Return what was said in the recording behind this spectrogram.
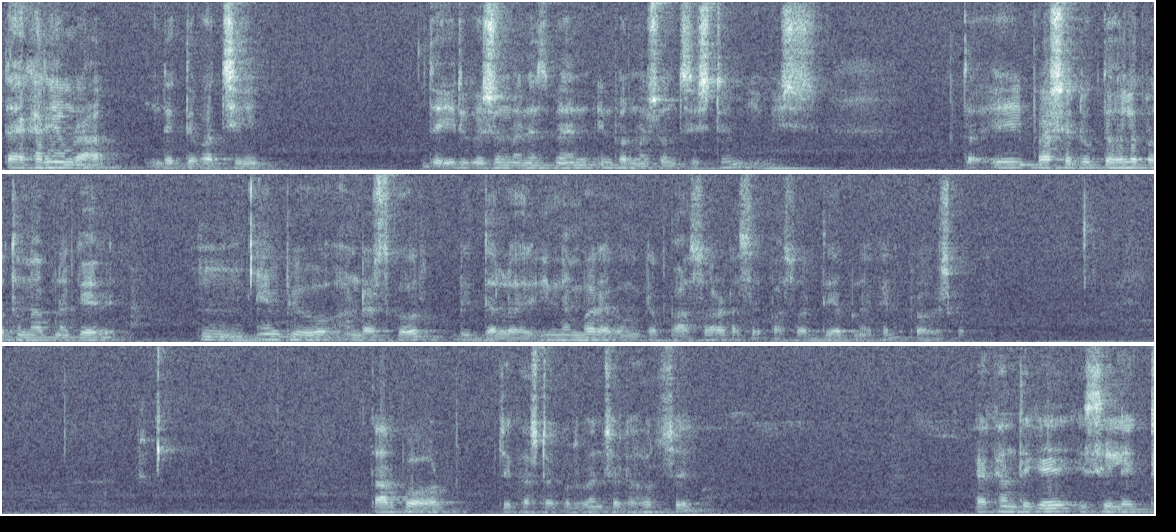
তো এখানে আমরা দেখতে পাচ্ছি যে education management information system EMIS তো এই পাশে ঢুকতে হলে প্রথমে আপনাকে এমপিও আন্ডারস্কোর বিদ্যালয়ের ইন নাম্বার এবং একটা পাসওয়ার্ড আছে পাসওয়ার্ড দিয়ে আপনি এখানে প্রবেশ করবেন। তারপর যে কাজটা করবেন সেটা হচ্ছে, এখান থেকে সিলেক্ট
